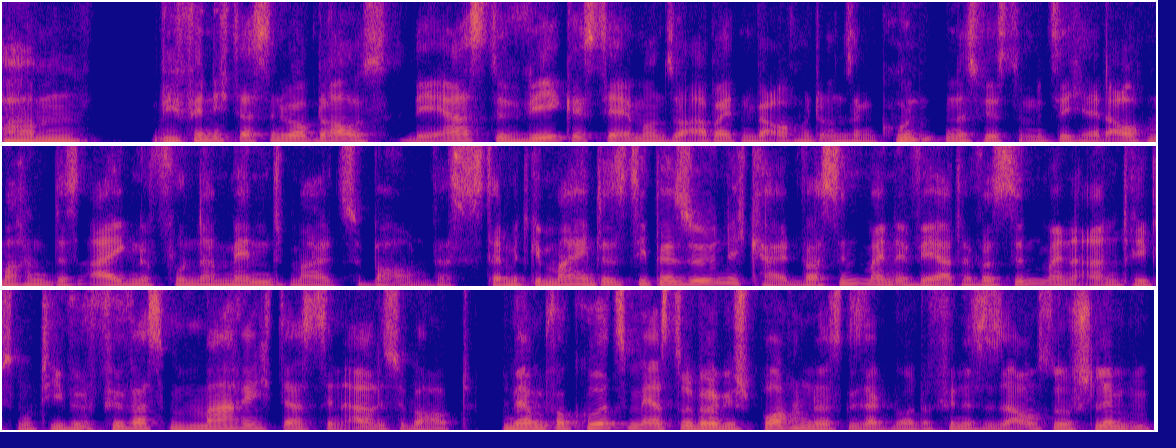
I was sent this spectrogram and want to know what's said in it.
Ähm, wie finde ich das denn überhaupt raus? Der erste Weg ist ja immer, und so arbeiten wir auch mit unseren Kunden, das wirst du mit Sicherheit auch machen, das eigene Fundament mal zu bauen. Was ist damit gemeint? Das ist die Persönlichkeit. Was sind meine Werte? Was sind meine Antriebsmotive? Für was mache ich das denn alles überhaupt? Wir haben vor kurzem erst darüber gesprochen, du hast gesagt, boah, du findest es auch so schlimm,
